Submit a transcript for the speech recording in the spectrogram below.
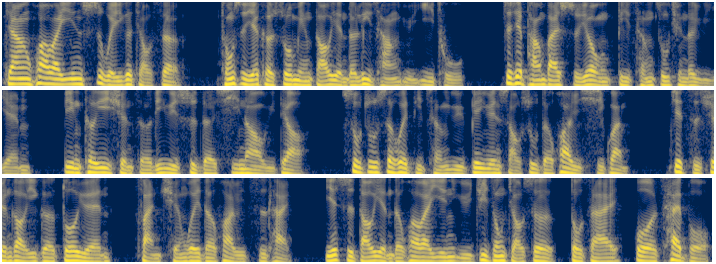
将话外音视为一个角色，同时也可说明导演的立场与意图。这些旁白使用底层族群的语言，并特意选择俚语式的嬉闹语调，诉诸社会底层与边缘少数的话语习惯，借此宣告一个多元反权威的话语姿态，也使导演的话外音与剧中角色斗宅或蔡伯。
